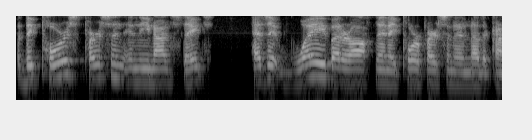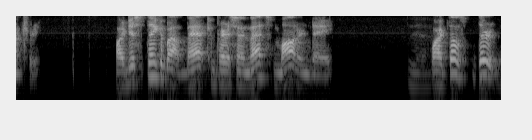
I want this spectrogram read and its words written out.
the poorest person in the United States has it way better off than a poor person in another country. Like, just think about that comparison. That's modern day. Yeah. Like those, they're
